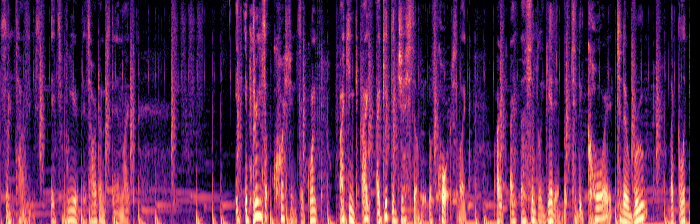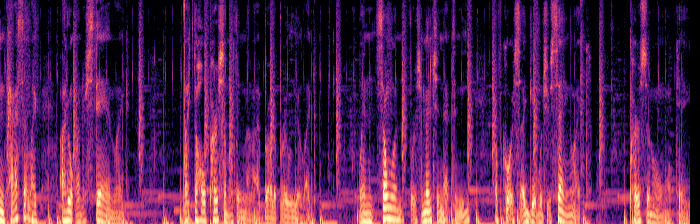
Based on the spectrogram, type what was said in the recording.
sometimes it's weird it's hard to understand like it, it brings up questions like when I can I, I get the gist of it of course like I, I, I simply get it. But to the core, to the root, like looking past that, like I don't understand like like the whole personal thing that I brought up earlier. Like when someone first mentioned that to me, of course I get what you're saying, like personal, okay,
